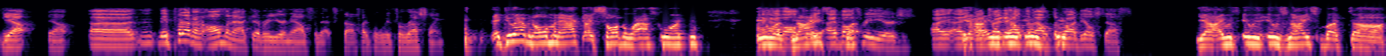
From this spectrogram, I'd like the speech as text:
Yeah. Yeah. Uh, they put out an almanac every year now for that stuff, I believe, for wrestling. They do have an almanac. I saw the last one. I It have was all nice. Three, I have all but- three years. I, I, Yeah, I to help them was- out with the raw deal stuff. Yeah, it was it was it was nice, but uh, a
